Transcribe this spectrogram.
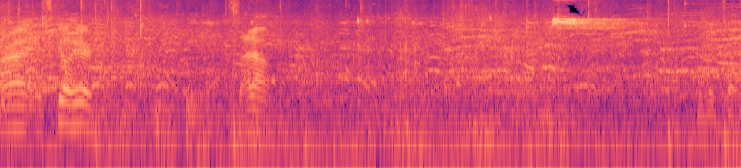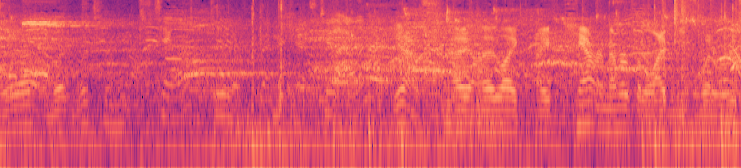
All right, let's go here. Side out. Is it Taylor? What, what's her name? Taylor. Taylor. Taylor Allen. Yes, I, I like. I can't remember for the life of me for whatever reason.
